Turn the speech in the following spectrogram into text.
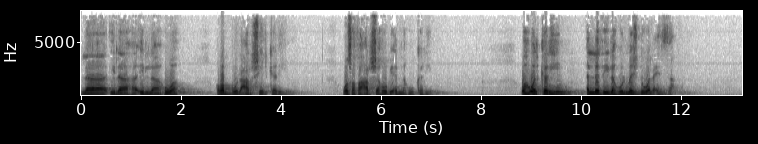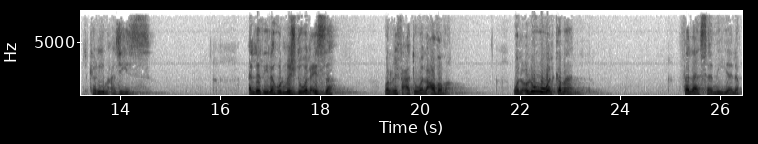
لا إله إلا هو رب العرش الكريم. وصف عرشه بأنه كريم. وهو الكريم الذي له المجد والعزة. الكريم عزيز. الذي له المجد والعزة والرفعة والعظمة والعلو والكمال. فلا سمي له.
